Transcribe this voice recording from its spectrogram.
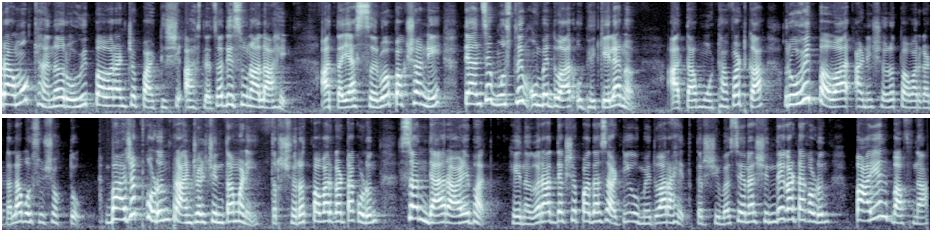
प्रामुख्यानं रोहित पवारांच्या पाठीशी असल्याचं दिसून आलं आहे. आता या सर्व पक्षांनी त्यांचे मुस्लिम उमेदवार उभे केल्यानं आता मोठा फटका रोहित पवार आणि शरद पवार गटाला बसू शकतो. भाजपकडून प्रांजल चिंतामणी तर शरद पवार गटाकडून संध्या राळेभात हे नगराध्यक्षपदासाठी उमेदवार आहेत. तर शिवसेना शिंदे गटाकडून पायल बाफना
